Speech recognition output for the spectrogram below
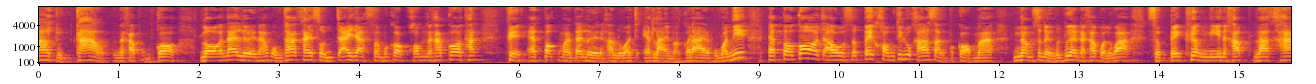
9.9 นะครับผมก็รอกันได้เลยนะครับผมถ้าใครสนใจอยากสั่งประกอบคอมนะครับก็ทักเพจแอดบ็อกมาได้เลยนะครับหรือว่าจะแอดไลน์มาก็ได้นะผมวันนี้แอดบ็อกก็จะเอาสเปคคอมที่ลูกค้าสั่งประกอบมานำเสนอเพื่อนๆนะครับบอกเลยว่าสเปคเครื่องนี้นะครับราคา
